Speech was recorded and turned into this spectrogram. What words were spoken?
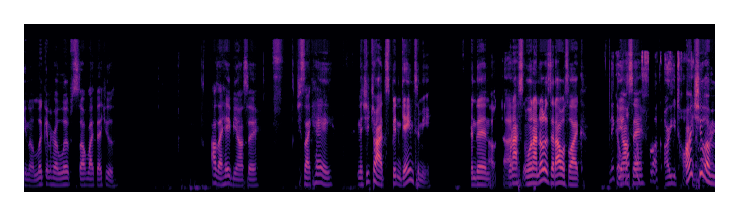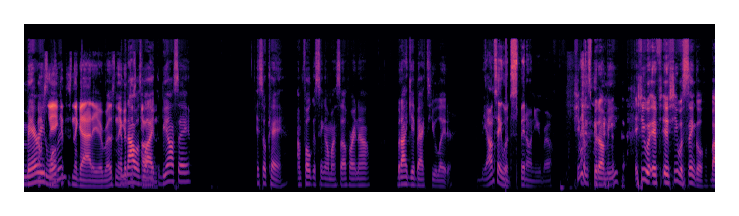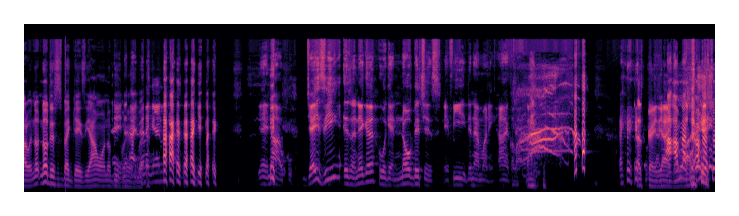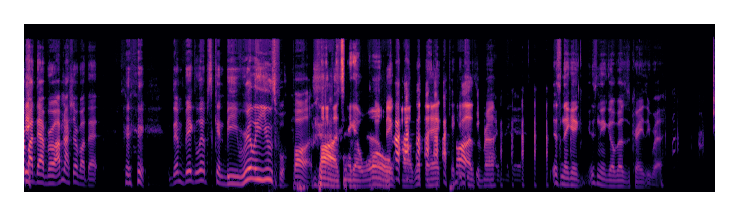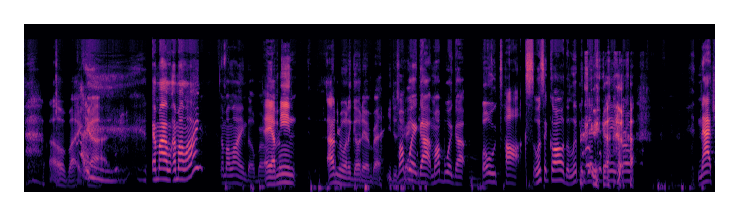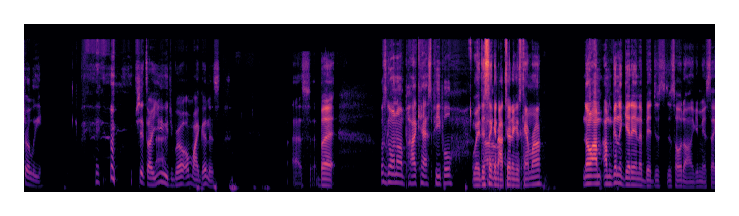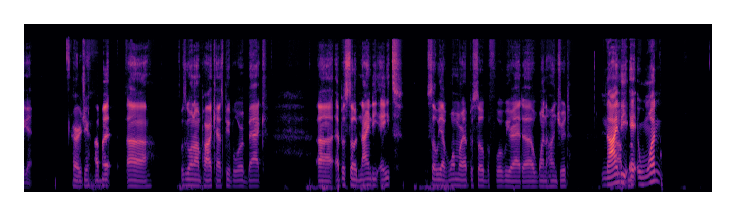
you know, licking her lips, stuff like that. She was. I was like, "Hey, Beyonce." She's like, "Hey," and then she tried spitting game to me, and then Oh, I when I noticed that, I was like, Nigga, what the Beyonce, fuck are you talking "Aren't you about a? I'm married saying, woman?" get this nigga out of here, bro. This nigga And then I was like. Beyonce, it's okay. I'm focusing on myself right now, but I get back to you later. Beyonce would spit on you, bro. She wouldn't spit on me if she was if, if she was single. By the way, no no disrespect, Jay Z. I don't want no Hey, beef with then, him. then but- again, You know, yeah, nah. Jay Z is a nigga who would get no bitches if he didn't have money. I ain't gonna lie. That's crazy. I, ain't I, am not sure. I'm not sure about that, bro. I'm not sure about that. Them big lips can be really useful. Pause. Pause, nigga. Uh, Whoa. big pause. What the heck? Pause, bro. This nigga, this nigga go Bells is crazy, bro. Oh my god. am I am I lying? Am I lying though, bro? Hey, I mean, I don't even want to go there, bro. You just my boy got my boy got Botox. What's it called? The lip injection thing, bro. Naturally. Shits are huge, bro. Oh my goodness. That's- but what's going on, podcast people? Wait, this nigga Uh, not turning his camera on? No, I'm I'm gonna get in a bit. Just just hold on. Give me a second. Heard you. Uh, but uh, what's going on, podcast people? We're back. Uh, episode 98. So we have one more episode before we are at uh 100. 98 one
